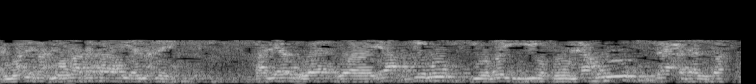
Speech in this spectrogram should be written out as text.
المؤلف رحمه الله ذكر فيها المعنيين. قال ويقدر يضيق له بعد البسط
